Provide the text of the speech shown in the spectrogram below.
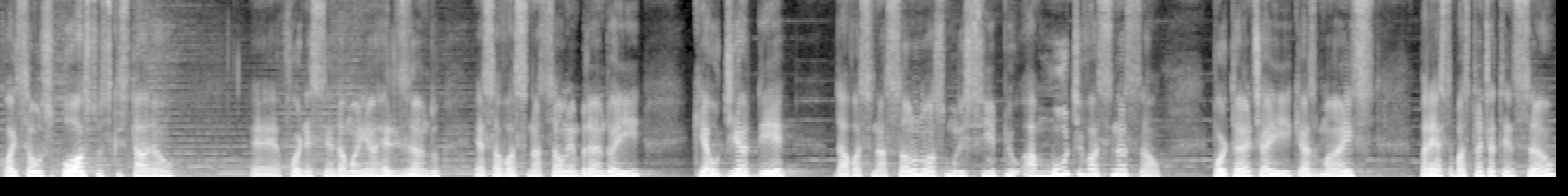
quais são os postos que estarão é, fornecendo amanhã, realizando essa vacinação. Lembrando aí que é o dia D da vacinação no nosso município, a multivacinação. Importante aí que as mães prestem bastante atenção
